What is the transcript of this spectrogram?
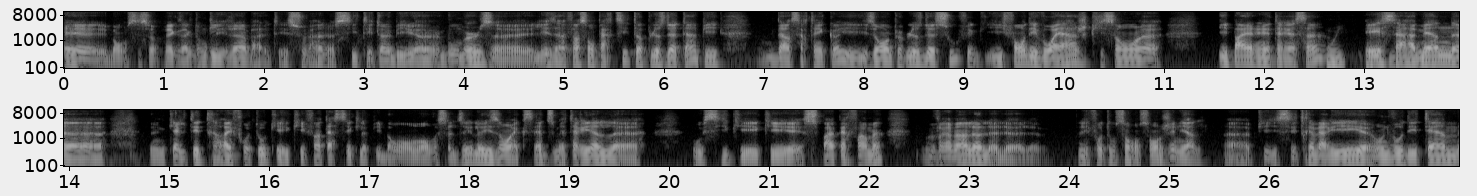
Et bon, c'est ça, exact. Donc, les gens, ben, souvent, si tu es un, un boomer, euh, les enfants sont partis, tu as plus de temps, puis dans certains cas, ils ont un peu plus de sous, ils font des voyages qui sont euh, hyper intéressant. Oui, et ça amène euh, une qualité de travail photo qui est, fantastique. Là. Puis bon, on va se le dire, là, ils ont accès à du matériel euh, aussi qui est, super performant. Vraiment, là, les photos sont, sont géniales. Euh, puis c'est très varié au niveau des thèmes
